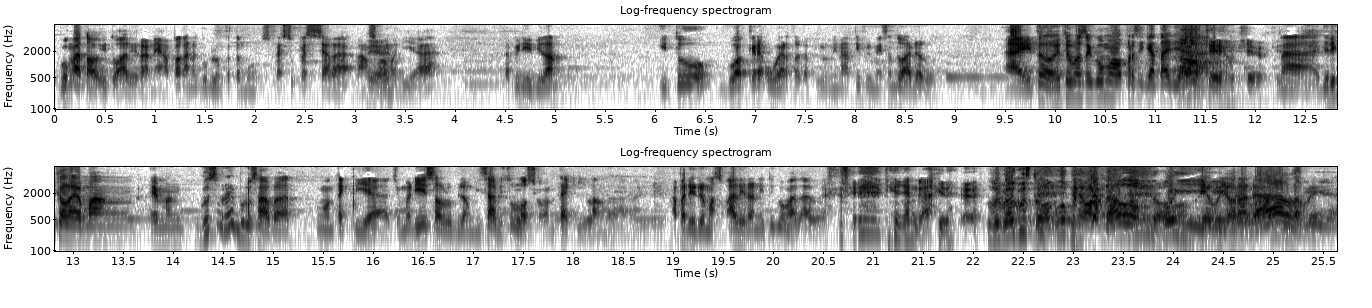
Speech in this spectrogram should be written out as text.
Gue nggak tahu itu alirannya apa karena gue belum ketemu face to face secara langsung Iya. sama dia. Tapi dia bilang itu gue akhirnya aware terhadap Illuminati Freemason tuh ada loh. Nah itu itu maksud gue mau persingkat aja. Oh, oke oke oke. Nah jadi kalau emang emang gue sebenarnya berusaha banget ngontak dia. Cuma dia selalu bilang bisa habis itu lost contact hilang. Apa dia udah masuk aliran itu gue nggak tahu. Kayaknya enggak lebih bagus dong lu punya orang dalam dong. Oh iya punya orang bagus, dalam iya.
